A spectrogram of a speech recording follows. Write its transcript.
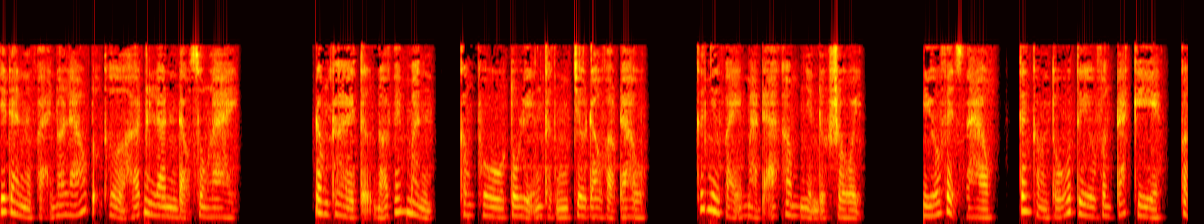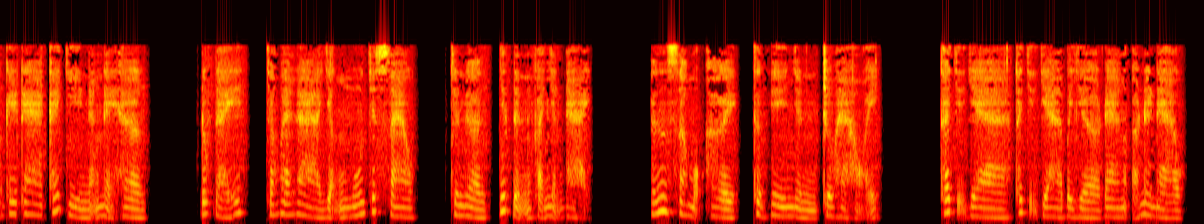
chỉ đành phải nói láo đổ thừa hết lên đầu xuân lai. Đồng thời tự nói với mình, công phu tu luyện thật chưa đâu vào đâu. Cứ như vậy mà đã không nhìn được rồi. Nếu về sao, tên cầm thú tiêu vân trác kia còn gây ra cái gì nặng nề hơn. Lúc đấy, chẳng phải là giận muốn chết sao, cho nên nhất định phải nhận đại. Đến sau một hơi, Thường Hy nhìn Trương Hà hỏi. Thái chị gia Thái chị gia bây giờ đang ở nơi nào?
